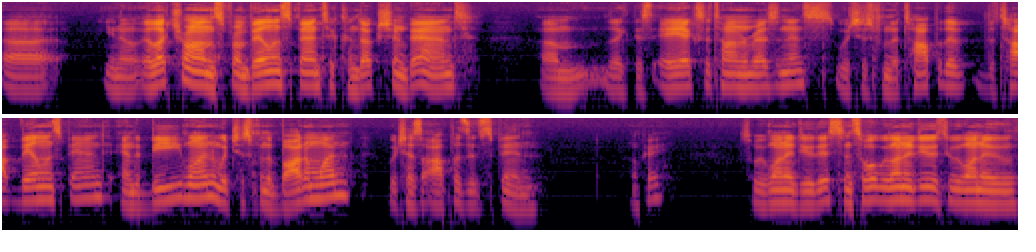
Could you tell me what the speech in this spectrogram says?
uh, you know, electrons from valence band to conduction band, um, like this A exciton resonance, which is from the top of the, the top valence band, and the B one, which is from the bottom one, which has opposite spin. Okay? So we want to do this. And so what we want to do is we want to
